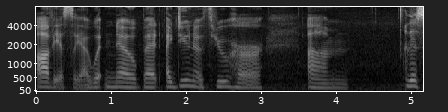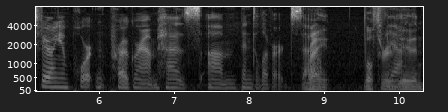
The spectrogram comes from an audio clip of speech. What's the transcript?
Obviously, I wouldn't know, but I do know through her, um, this very important program has um, been delivered. So, Right. Well, through Yeah. you. And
